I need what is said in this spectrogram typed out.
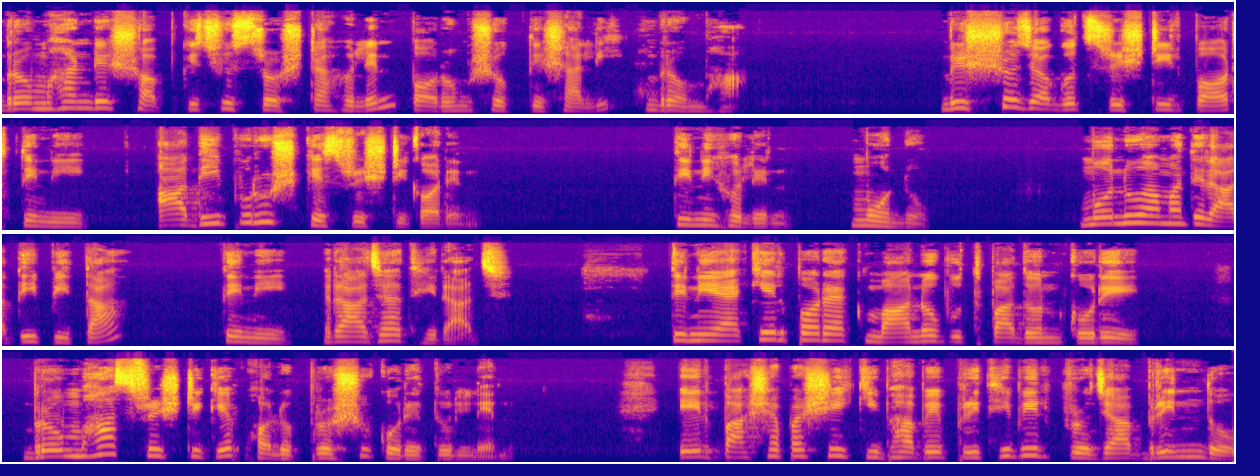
ব্রহ্মাণ্ডের সবকিছু স্রষ্টা হলেন পরম শক্তিশালী ব্রহ্মা। বিশ্বজগৎ সৃষ্টির পর তিনি আদিপুরুষকে সৃষ্টি করেন। তিনি হলেন মনু। মনু আমাদের আদি পিতা, তিনি রাজাধিরাজ। তিনি একের পর এক মানব উৎপাদন করে ব্রহ্মা সৃষ্টিকে ফলপ্রসূ করে তুললেন। এর পাশাপাশি কীভাবে পৃথিবীর প্রজাবৃন্দ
